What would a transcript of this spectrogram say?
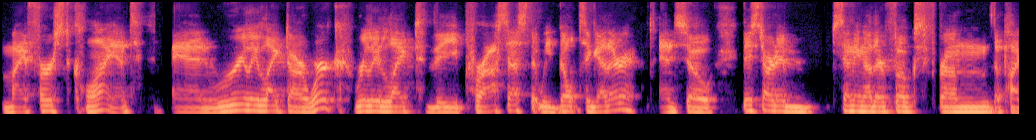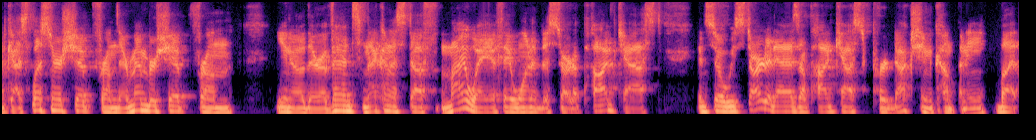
my first client and really liked our work, really liked the process that we built together. And so they started sending other folks from the podcast listenership, from their membership, from you know their events and that kind of stuff my way if they wanted to start a podcast. And so we started as a podcast production company, but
